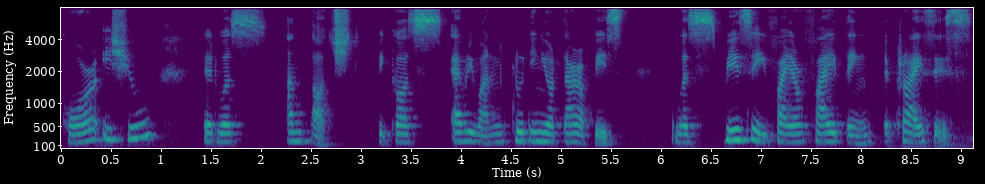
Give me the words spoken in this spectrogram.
core issue that was untouched because everyone, including your therapist, was busy firefighting the crisis.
